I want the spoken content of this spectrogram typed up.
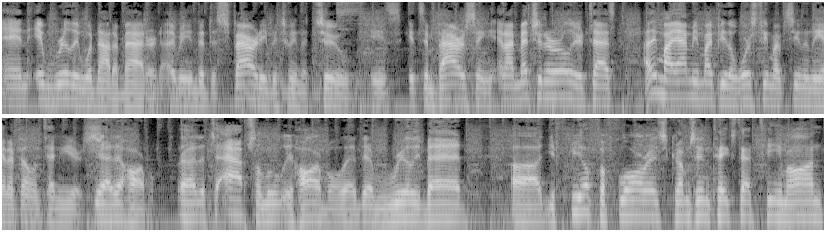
and it really would not have mattered. I mean, the disparity between the two is it's embarrassing. And I mentioned it earlier, Taz. I think Miami might be the worst team I've seen in the NFL in ten years. Yeah, they're horrible. Uh, it's absolutely horrible. They're, they're really bad. Uh, you feel for Flores, comes in, takes that team on.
